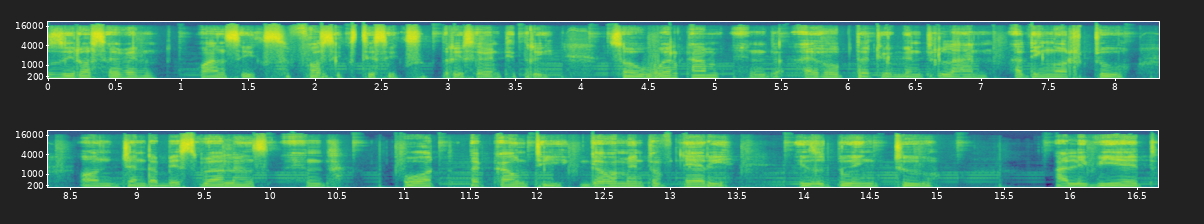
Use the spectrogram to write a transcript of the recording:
0716 So, welcome, and I hope that you're going to learn a thing or two on gender based violence and what the county government of Nyeri is doing to alleviate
